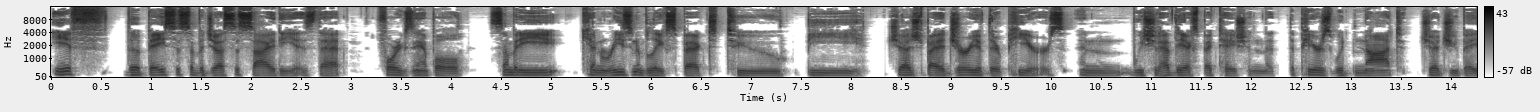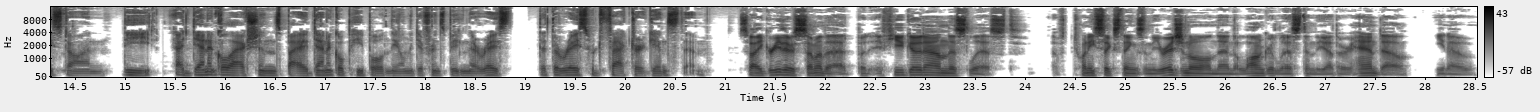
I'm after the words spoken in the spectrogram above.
if the basis of a just society is that, for example, somebody can reasonably expect to be judged by a jury of their peers. And we should have the expectation that the peers would not judge you based on the identical actions by identical people and the only difference being their race, that the race would factor against them. So I agree there's some of that, but if you go down this list of 26 things in the original and then a longer list in the other handout, you know,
